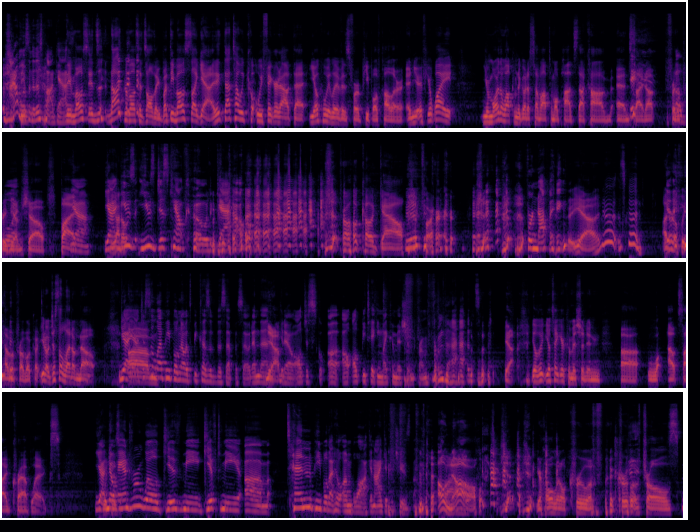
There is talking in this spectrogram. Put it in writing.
I don't listen to this podcast. the most it's not the most insulting but the most like yeah i think that's how we we figured out that yo can we live is for people of color and you if you're white you're more than welcome to go to suboptimalpods.com and sign up for the Oh, boy. premium show but yeah, yeah. Gotta- use use discount code GAO. promo code GAO for for nothing. yeah yeah it's good i don't know if we have a promo code you know just to let them know Yeah, yeah. just to Um, let people know it's because of this episode, and then Yeah. you know, I'll just uh, I'll I'll be taking my commission from from that. yeah you'll you'll take your commission in uh outside crab legs Yeah, no. is- Andrew will give me gift me um ten people that he'll unblock, and I get to choose them. Oh no! Your whole little crew of crew of trolls.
